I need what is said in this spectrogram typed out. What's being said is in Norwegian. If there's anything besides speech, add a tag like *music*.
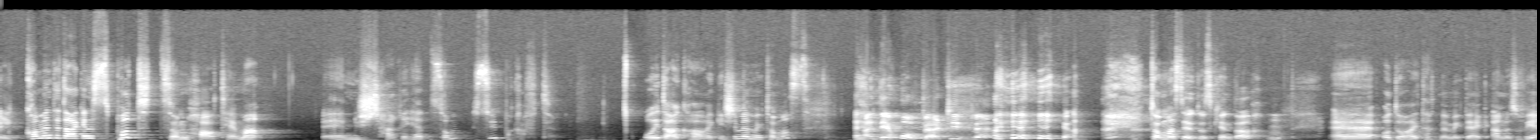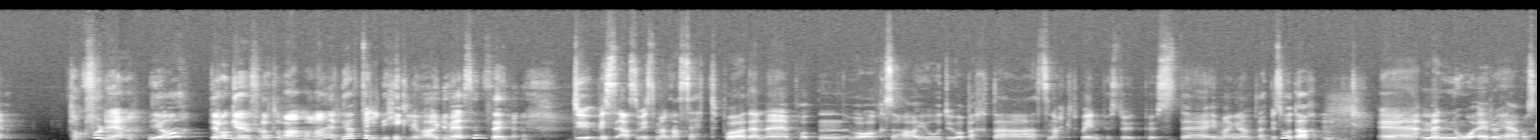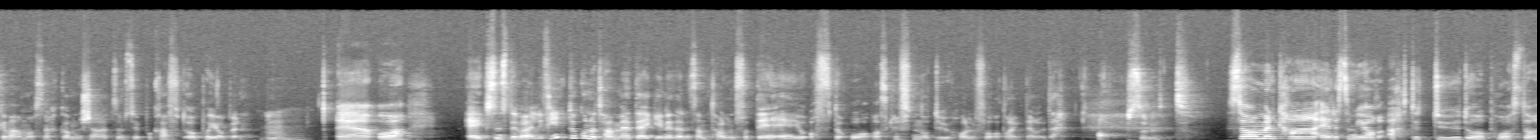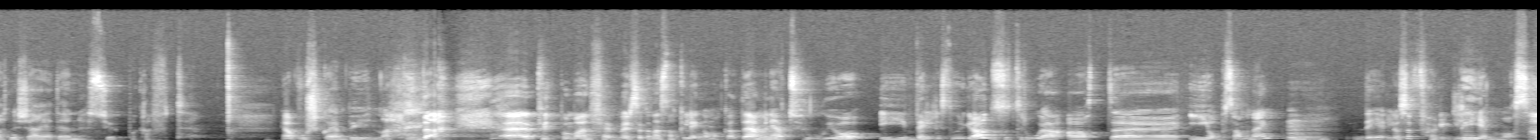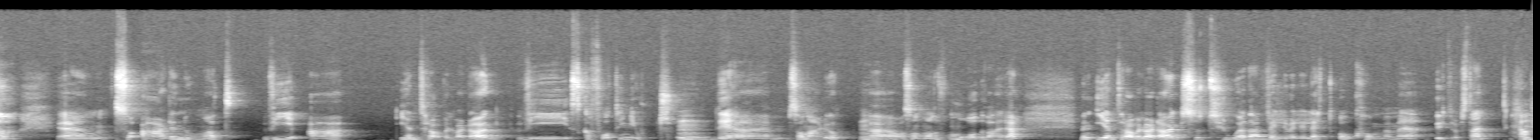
Velkommen til dagens pod, som har tema eh, nysgjerrighet som superkraft. Og i dag har jeg ikke med meg Thomas. Nei, det håper jeg er tydelig. *laughs* ja. Thomas er ute hos kunder. Eh, og da har jeg tatt med meg deg, Anne Sofie. Takk for det. Ja, Det var gøy å få lov til å være med her. ja veldig hyggelig å ha deg med, syns jeg. Du, hvis, altså, hvis man har sett på denne podden vår, så har jo du og Bertha snakket på innpust og utpust eh, i mange andre episoder. Eh, men nå er du her og skal være med og snakke om nysgjerrighet som superkraft, og på jobben. Eh, og jeg syns det var veldig fint å kunne ta med deg inn i denne samtalen, for det er jo ofte overskriften når du holder foredrag der ute. Absolutt. Så, men hva er det som gjør at du da påstår at nysgjerrighet er en superkraft? Ja, hvor skal jeg begynne? *laughs* Det, eh, putt på meg en femmer, så kan jeg snakke lenge om akkurat det. Men jeg tror jo i veldig stor grad så tror jeg at uh, i jobbsammenheng Det gjelder jo selvfølgelig hjemme også. Um, *laughs* så er det noe med at vi er i en travel hverdag. Vi skal få ting gjort. Det, sånn er det jo. eh, og sånn må det, må det være. Men i en travel hverdag så tror jeg det er veldig veldig lett å komme med utropstegn.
